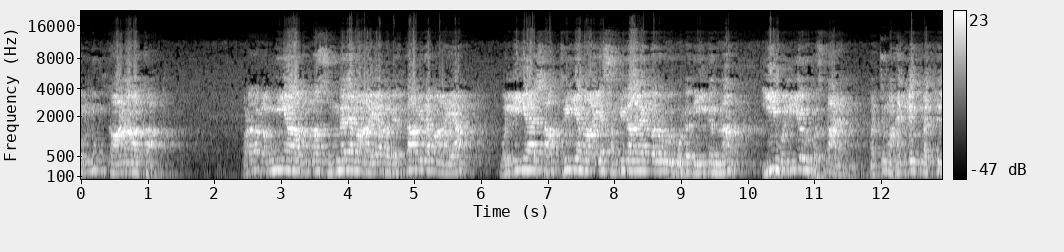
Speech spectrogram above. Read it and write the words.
ഒന്നും കാണാത്ത വളരെ ഭംഗിയാർന്ന സുന്ദരമായ വ്യക്താവിതമായ വലിയ ശാസ്ത്രീയമായ സംവിധാനങ്ങളോടുകൂടെ നീങ്ങുന്ന ഈ വലിയൊരു പ്രസ്ഥാനം മറ്റു മഹല്ല് മറ്റ്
